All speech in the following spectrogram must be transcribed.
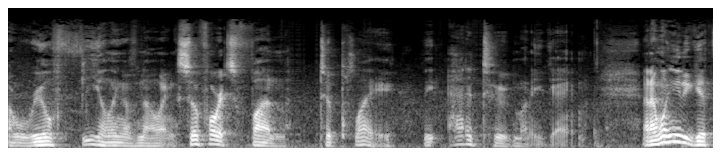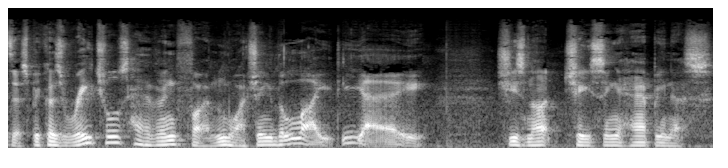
A real feeling of knowing. So far, it's fun to play the attitude money game. And I want you to get this because Rachel's having fun watching the light. Yay! She's not chasing happiness.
